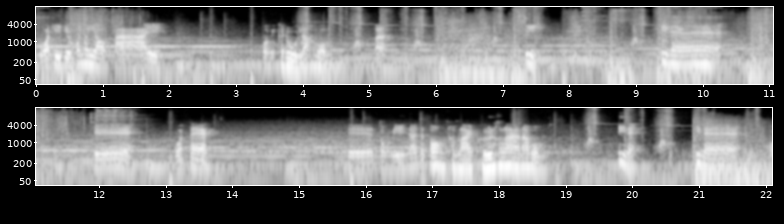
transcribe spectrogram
หัวทีเดียวก็ไม่ยอมตายพอมีกระดูกแล้วครับผม มาอุ้ยนี่แน่เค หัวแตกเอตรงนี้น่าจะต้องทำลายพื้นข้างล่างนะผม นี่แน่ นี่แน่ โอ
